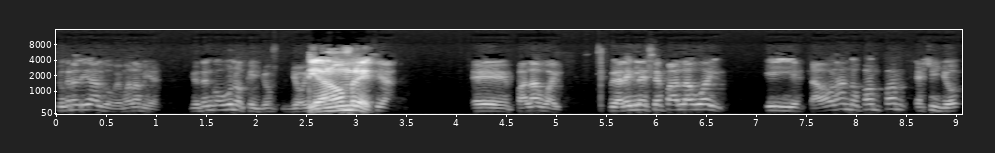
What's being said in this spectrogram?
¿Tú quieres decir algo? Ve, mala mía. Yo tengo uno que yo... yo Tira nombre. Eh, Paraguay. Fui a la iglesia de Paraguay y estaba hablando, pam, pam. Eso y yo,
